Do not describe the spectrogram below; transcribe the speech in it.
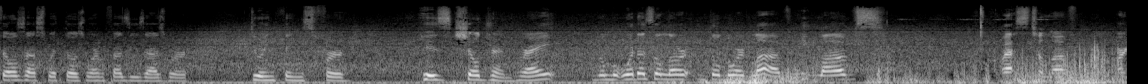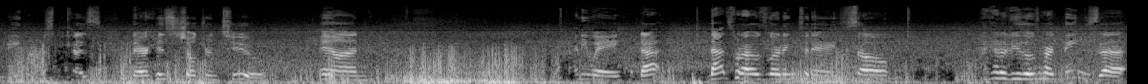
fills us with those warm fuzzies as we're doing things for His children, right? The, what does the Lord, the Lord love? He loves us to love our neighbors because they're His children too. And anyway, that that's what I was learning today. So got to do those hard things that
